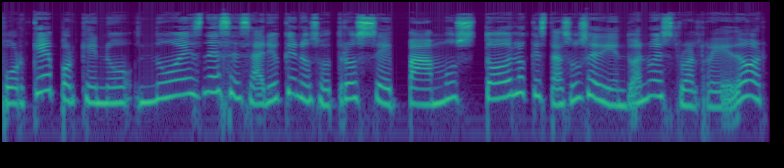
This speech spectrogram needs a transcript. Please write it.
¿Por qué? Porque no, no es necesario que nosotros sepamos todo lo que está sucediendo a nuestro alrededor.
